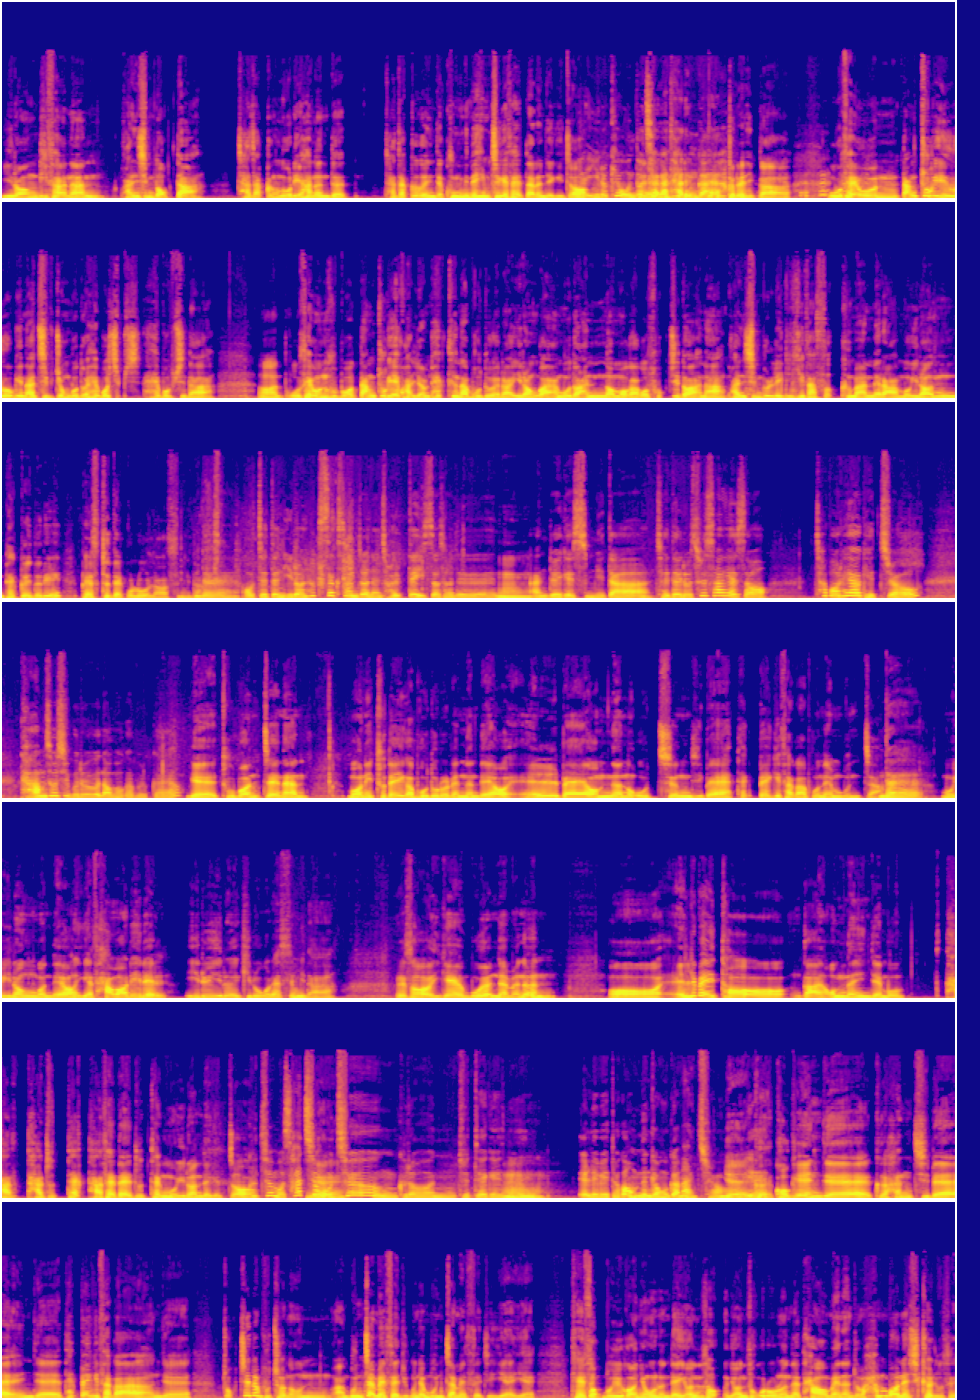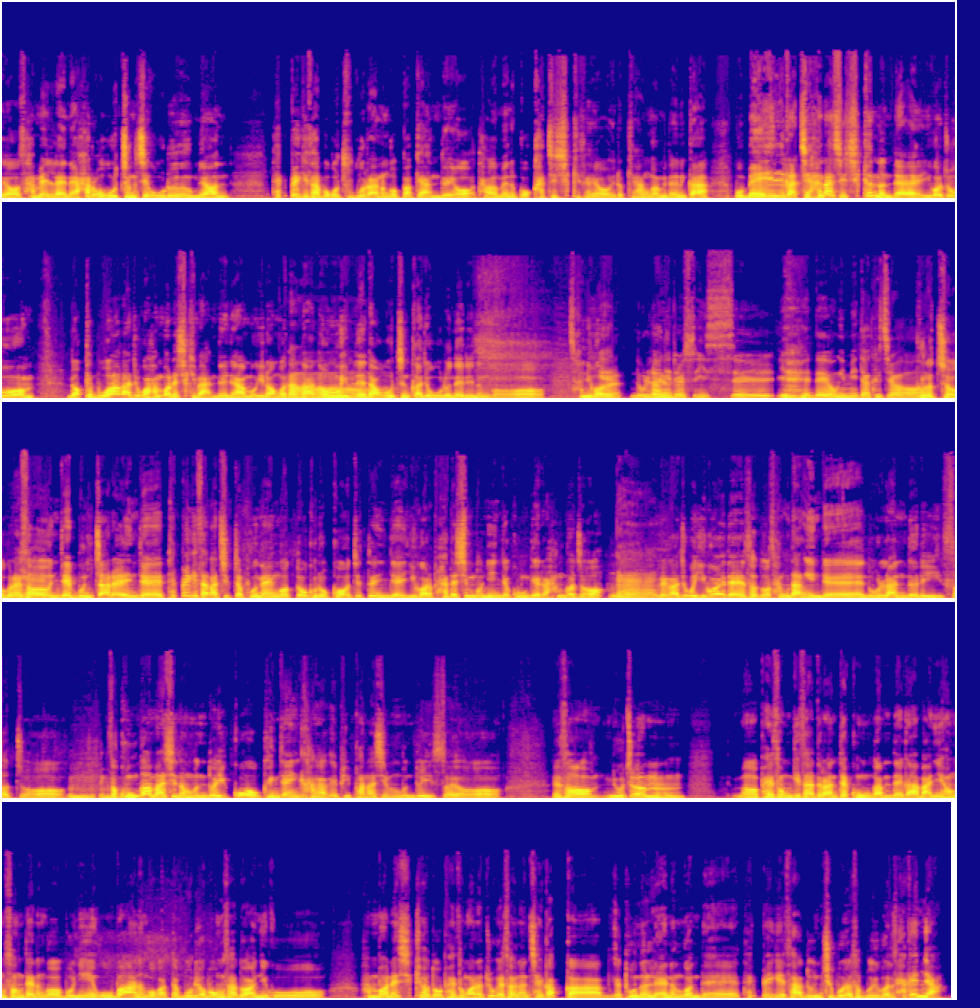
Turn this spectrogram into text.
이런 기사는 관심도 없다. 자작극 놀이 하는 듯 자작극은 이제 국민의힘 측에서 했다는 얘기죠. 야, 이렇게 온도차가 네. 다른가요? 그러니까 오세훈 땅 투기 의혹이나 집중 보도 해보십, 해봅시다. 어, 오세훈 후보 땅 투기 관련 팩트나 보도해라. 이런 거 아무도 안 넘어가고 속지도 않아. 관심 돌리기 기사 써, 그만 내라. 뭐 이런 댓글들이 베스트 댓글로 올라왔습니다. 네. 어쨌든 이런 흑색 선전은 절대 있어서는 음. 안 되겠습니다. 제대로 수사해서 처벌해야겠죠. 다음 소식으로 넘어가 볼까요? 예, 두 번째는 머니투데이가 보도를 했는데요. 엘베 없는 5층 집에 택배 기사가 보낸 문자. 네. 뭐 이런 건데요. 이게 4월 1일 1위를 기록을 했습니다. 그래서 이게 뭐였냐면은 어 엘리베이터가 없는 이제 뭐 다, 다주택, 다세대 주택 뭐 이런 데겠죠. 그렇죠. 뭐 4층, 예. 5층 그런 주택에는 음. 엘리베이터가 없는 경우가 많죠. 예, 예. 그, 거기에 이제 그 한 집에 이제 택배 기사가 이제 쪽지를 붙여놓은 아, 문자 메시지군요. 문자 메시지. 예, 예. 계속 물건이 오는데 연속 연속으로 오는데 다음에는 좀 한 번에 시켜주세요. 3일 내내 하루 5층씩 오르면 택배 기사 보고 죽으라는 것밖에 안 돼요. 다음에는 꼭 같이 시키세요. 이렇게 한 겁니다. 그러니까 뭐 매일 같이 하나씩 시켰는데 이거 좀 몇 개 모아가지고 한 번에 시키면 안 되냐. 뭐 이런 거다. 아. 나 너무 힘들다. 5층까지 오르내리는 거. 참 이거를 논란이 예. 될수 있을 예, 내용입니다. 그죠? 그렇죠. 그래서 예. 이제 문자를 이제 택배 기사가 직접 보낸 것도 그렇고 어쨌든 이제 이거를 받으신 분이 이제 공개를 한 거죠. 네. 그래가지고 이거에 대해서도 상당히 이제 논란들이 있었죠. 음, 음. 그래서 공감하시는 분도 있고 굉장히 강하게 비판하시는 분도 있어요. 그래서 요즘 어, 배송 기사들한테 공감대가 많이 형성되는 거 보니 오버하는 것 같다. 무료 봉사도 아니고 한 번에 시켜도 배송하는 쪽에서는 제각각 그러니까 돈을 내는 건데 택배 기사 눈치 보여서 물건 사겠냐?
